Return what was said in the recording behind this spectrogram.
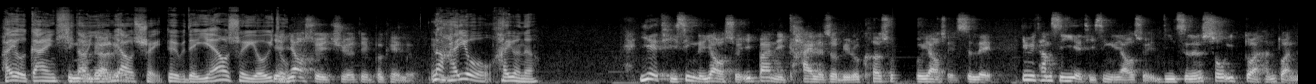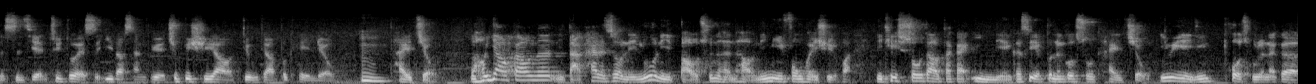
还有刚才提到眼药水，对不对？眼药水有一种眼药水绝对不可以留。那还有还有呢？液体性的药水，一般你开了之后，比如咳嗽药水之类，因为它们是液体性的药水，你只能收一段很短的时间，最多也是一到三个月，就必须要丢掉，不可以留。嗯，太久。然后药膏呢，你打开了之后，你如果你保存的很好，你密封回去的话，你可以收到大概一年，可是也不能够收太久，因为已经破除了那个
